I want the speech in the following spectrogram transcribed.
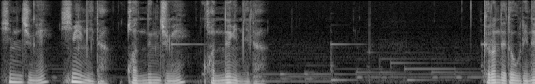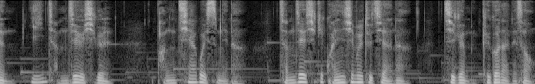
힘 중의 힘입니다. 권능 중의 권능입니다. 그런데도 우리는 이 잠재의식을 방치하고 있습니다. 잠재의식에 관심을 두지 않아 지금 그것 안에서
